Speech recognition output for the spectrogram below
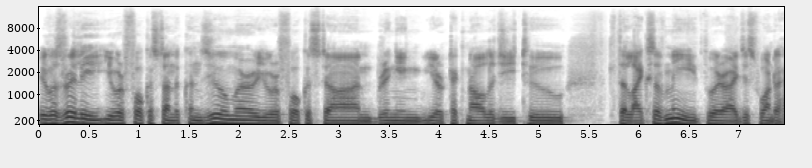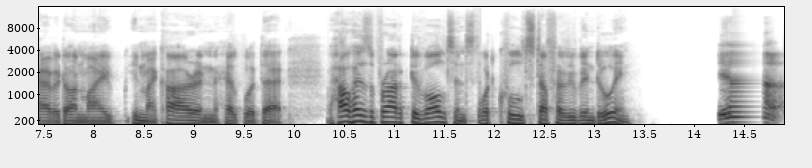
it was really you were focused on the consumer, you were focused on bringing your technology to the likes of me where I just want to have it on my in my car and help with that. How has the product evolved since? What cool stuff have you been doing? Yeah,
